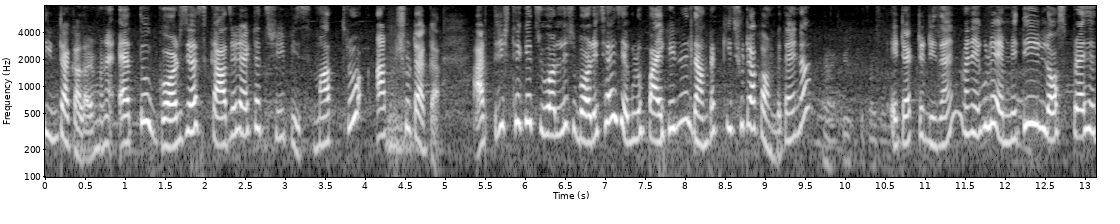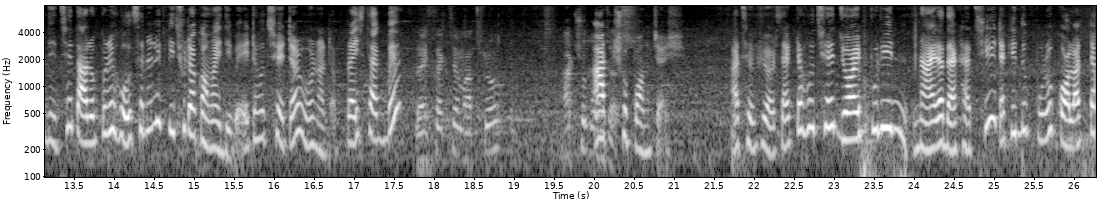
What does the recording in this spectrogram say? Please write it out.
তিনটা কালার মানে এত গর্জিয়াস কাজের একটা থ্রি পিস মাত্র আটশো টাকা। আটত্রিশ থেকে চুয়াল্লিশ বডি সাইজ এগুলো পাইকারি নিলে দামটা কিছুটা কমবে তাই না? হ্যাঁ এটা একটা ডিজাইন মানে এগুলো এমনিতেই লস প্রাইসে দিচ্ছে তার উপরে হোলসেলে কিছুটা কমাই দিবে। এটা হচ্ছে এটার ওনাটা প্রাইস থাকবে প্রাইস থাকছে মাত্র আটশো পঞ্চাশ। আচ্ছা ভিউয়ার্স একটা হচ্ছে জয়পুরি নায়রা দেখাচ্ছি। এটা কিন্তু পুরো কলারটা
